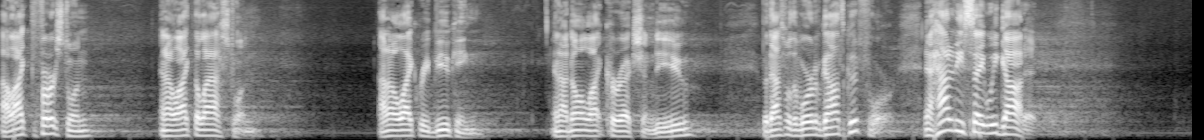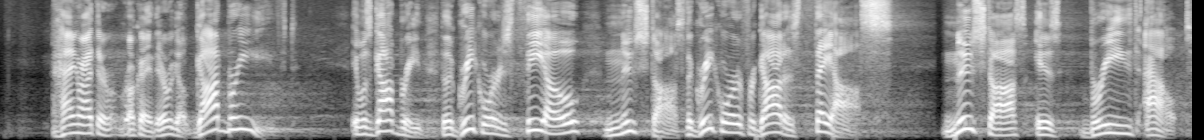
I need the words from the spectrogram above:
I like the first one, and I like the last one. I don't like rebuking, and I don't like correction. Do you? But that's what the Word of God's good for. Now, how did he say we got it? Hang right there. Okay, there we go. God breathed. It was God breathed. The Greek word is theopneustos. The Greek word for God is theos. Pneustos is breathed out.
